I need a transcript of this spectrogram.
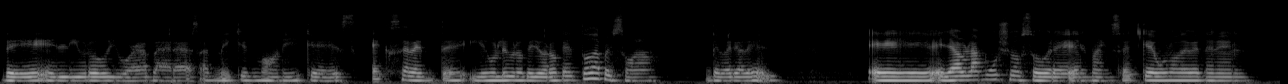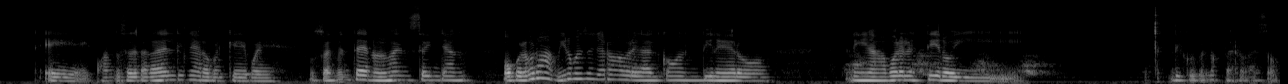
del libro You Are a Badass at Making Money, que es excelente y es un libro que yo creo que toda persona debería leer. Eh, ella habla mucho sobre el mindset que uno debe tener eh, cuando se trata del dinero, porque pues usualmente no nos enseñan, o por lo menos a mí no me enseñaron a bregar con el dinero ni nada por el estilo y disculpen los perros eso.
